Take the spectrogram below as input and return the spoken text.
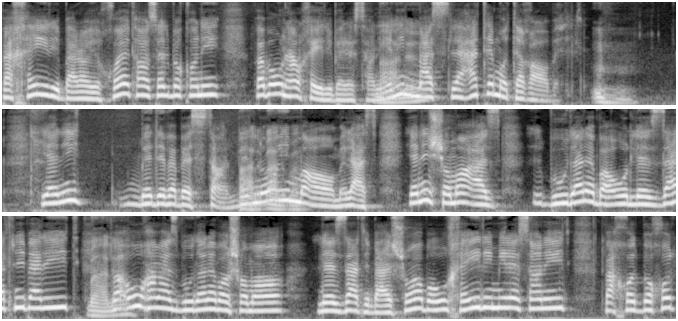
و خیری برای خودت حاصل بکنی و به اون هم خیری برسانی. بله. یعنی مسلحت متقابل. مهم. یعنی بده و بستان به بله، نوعی بله، بله. معامله است یعنی شما از بودن با او لذت می‌برید بله. و او هم از بودن با شما لذت می‌برد شما با او خیری میرسانید و خود به خود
